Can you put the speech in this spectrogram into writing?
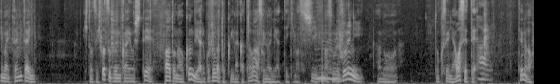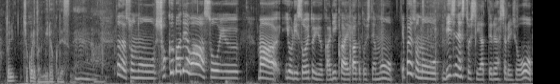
今言ったみたいに一つ一つ分解をしてパートナーを組んでやることが得意な方はそのようにやっていきますし、まあ、それぞれにあの特性に合わせて、はい。っていうのが本当にチョコレートの魅力ですね。ん。はい。ただその職場ではそういうまあ寄り添いというか理解があったとしてもやっぱりそのビジネスとしてやってらっしゃる以上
